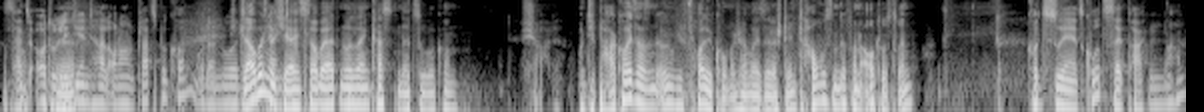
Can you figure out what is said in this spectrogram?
Das Hat Otto Ja. Lilienthal auch noch einen Platz bekommen oder nur? ich glaube nicht, ja. Ich glaube, er hat nur seinen Kasten dazu bekommen. Schade. Und die Parkhäuser sind irgendwie voll, komischerweise. Da stehen tausende von Autos drin. Konntest du denn jetzt Kurzzeitparken machen?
